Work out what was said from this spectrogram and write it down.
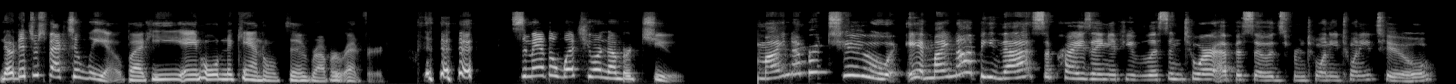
No disrespect to Leo, but he ain't holding a candle to Robert Redford. Samantha, what's your number two? My number two, it might not be that surprising if you've listened to our episodes from 2022.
